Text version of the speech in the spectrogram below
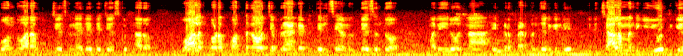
ఫోన్ ద్వారా బుక్ చేసుకుని ఏదైతే చేసుకుంటున్నారో వాళ్ళకి కూడా కొత్తగా వచ్చే బ్రాండెడ్ తెలిసే ఉద్దేశంతో మరి ఈ రోజున ఇక్కడ పెడతం జరిగింది. ఇది చాలా మందికి యూత్కి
